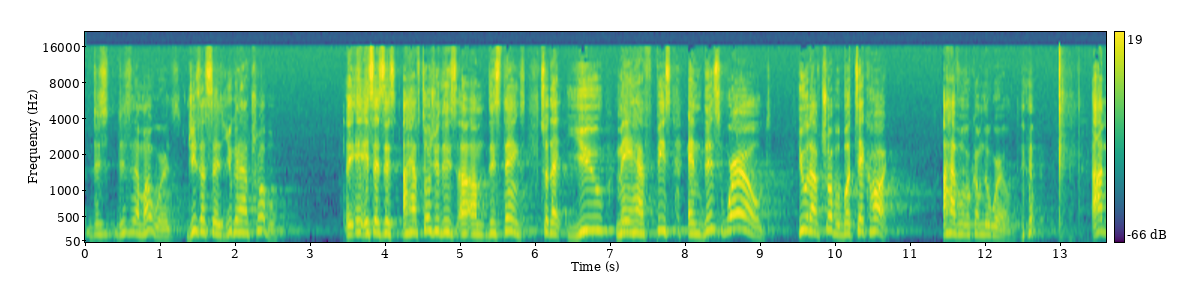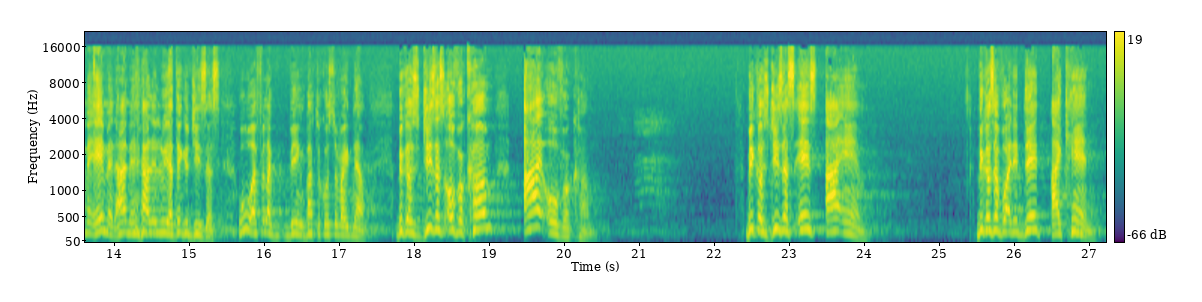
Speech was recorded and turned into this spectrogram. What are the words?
this, this is not my words. Jesus says, You're going to have trouble. It, it, says this I have told you these, uh, um, these things so that you may have peace. In this world, you will have trouble, but take heart. I have overcome the world. amen, amen, amen, hallelujah. Thank you, Jesus. Ooh, I feel like being back to right now. Because Jesus overcome, I overcome. Because Jesus is, I am. Because of what he did, I can.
